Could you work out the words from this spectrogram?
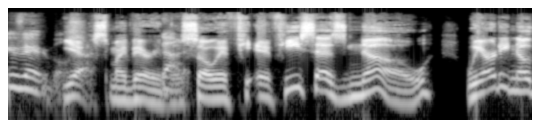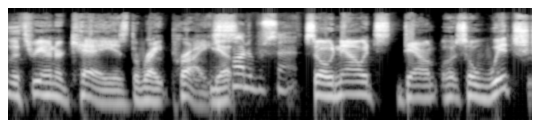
Your variables. yes, my Got variable. So if if he says no, we already know the 300k is the right price. Yep. Hundred percent. So now it's down. So which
